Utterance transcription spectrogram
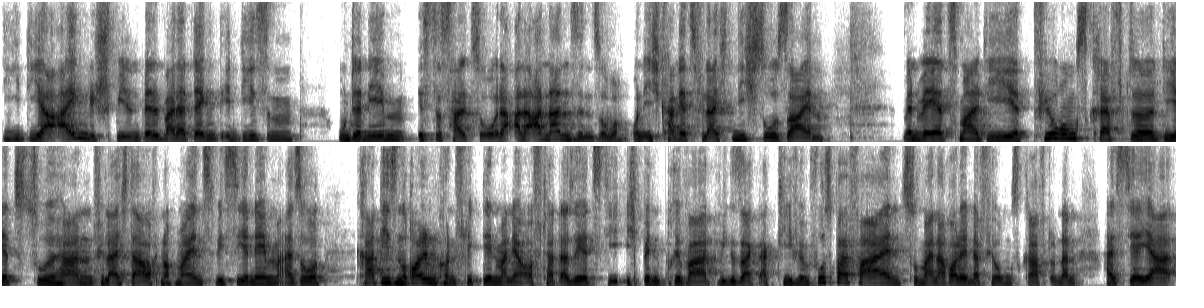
die, die er eigentlich spielen will, weil er denkt, in diesem Unternehmen ist es halt so oder alle anderen sind so und ich kann jetzt vielleicht nicht so sein. Wenn wir jetzt mal die Führungskräfte, die jetzt zuhören, vielleicht da auch noch mal ins Visier nehmen, also gerade diesen Rollenkonflikt, den man ja oft hat. Also jetzt die, ich bin privat, wie gesagt, aktiv im Fußballverein zu meiner Rolle in der Führungskraft und dann heißt ja, ja,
